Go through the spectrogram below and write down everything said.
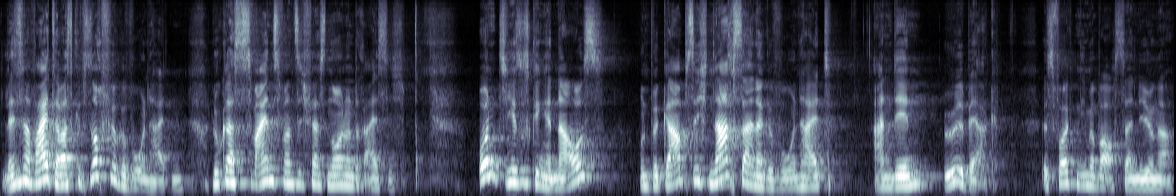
Lesen wir weiter, was gibt es noch für Gewohnheiten? Lukas 22, Vers 39. Und Jesus ging hinaus und begab sich nach seiner Gewohnheit an den Ölberg. Es folgten ihm aber auch seine Jünger.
